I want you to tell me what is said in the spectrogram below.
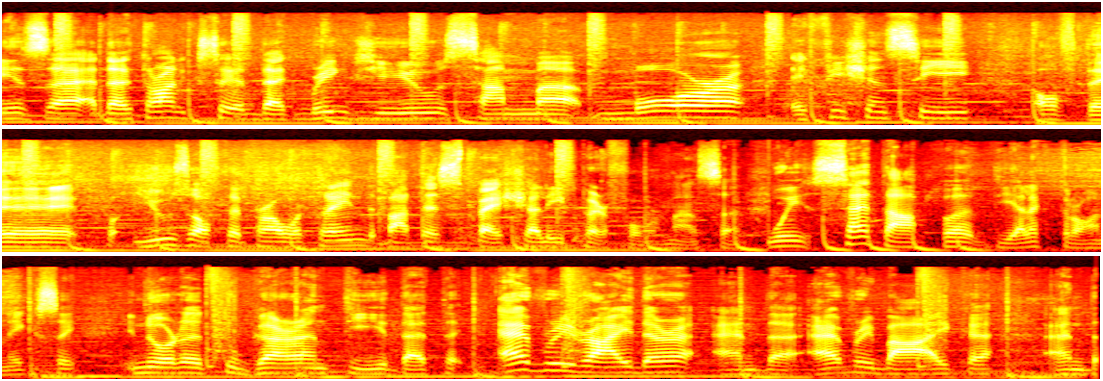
is uh, electronics uh, that brings you some uh, more efficiency of the use of the powertrain, but especially performance. We set up uh, the electronics in order to guarantee that every rider and every bike and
